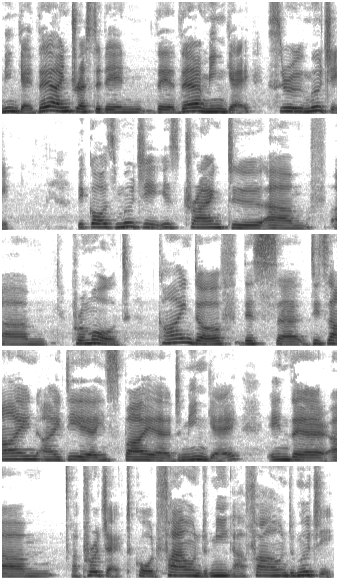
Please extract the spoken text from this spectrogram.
Mingei. They are interested in the, their Mingei through Muji because Muji is trying to um, um, promote kind of this uh, design idea inspired Mingei in their um, project called Found Me uh, Found Muji.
